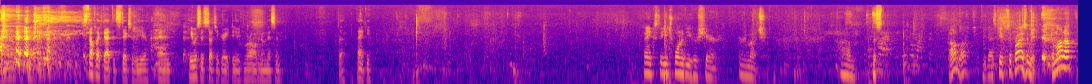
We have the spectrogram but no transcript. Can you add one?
you know, stuff like that that sticks with you. And he was just such a great dude. We're all gonna miss him. So thank you. Thanks to each one of you who shared very much. Um, this, oh, well, you guys keep surprising me. Come on up.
